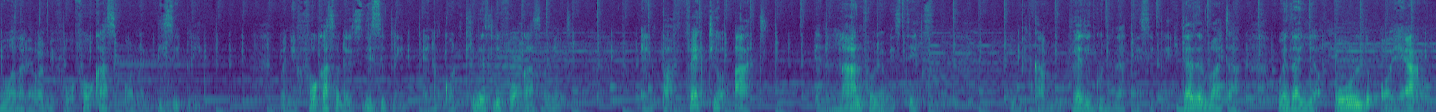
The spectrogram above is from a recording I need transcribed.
more than ever before. Focus on a discipline. When you focus on this discipline and continuously focus on it and perfect your art and learn from your mistakes, you become very good in that discipline. It doesn't matter whether you're old or young.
